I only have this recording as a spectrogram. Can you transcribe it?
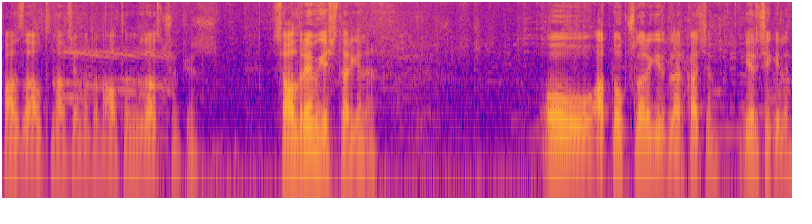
Fazla altın harcamadan. Altınımız az çünkü. Saldırıya mı geçtiler gene? Oo, atlı okçulara girdiler. Kaçın. Geri çekilin.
